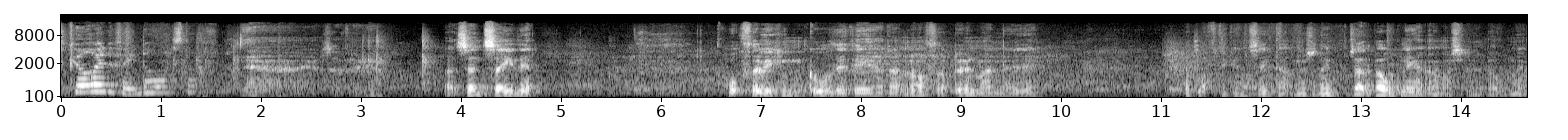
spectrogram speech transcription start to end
It's cool how they find all this stuff. Have a view. That's inside it. Hopefully we can go today. I don't know if they're doing one today. I'd love to get inside that museum. Is that the building it? That must be the building it.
